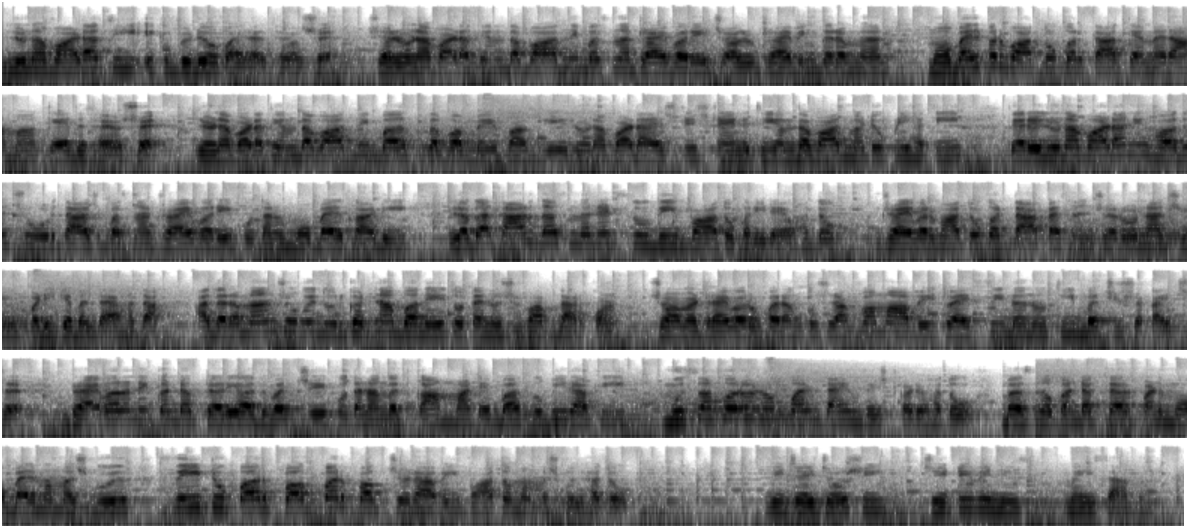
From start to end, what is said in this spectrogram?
લુણાવાડાથી એક video viral થયો છે. જ્યાં લુણાવાડાથી અમદાવાદની બસના ડ્રાઈવરે ચાલુ ડ્રાઇવિંગ દરમિયાન મોબાઈલ પર વાતો કરતા કેમેરામાં કેદ થયો છે. લુણાવાડાથી અમદાવાદની બસ સવા બે વાગ્યે લુણાવાડા એસટી સ્ટેન્ડથી અમદાવાદ માટે ઉપડી હતી. ત્યારે લુણાવાડાની હદ છોડતા જ બસના ડ્રાઈવરે પોતાનો મોબાઈલ કાઢી લગાતાર દસ મિનિટ સુધી વાતો કરી રહ્યો હતો. ડ્રાઈવર વાતો કરતા પેસેન્જરોના જીવ પડીકે બંધાયા હતા. આ દરમિયાન જો કોઈ દુર્ઘટના બને તો તેનો જવાબદાર કોણ? જો આવા ડ્રાઈવર ઉપર અંકુશ રાખવામાં આવે તો એક્સિડન્ટોથી બચી શકાય છે. ડ્રાઈવર અને કંડક્ટરે અધવચ્ચે પોતાના અંગત કામ માટે બસ ઊભી રાખી મુસાફરોનો પણ ટાઈમ વેસ્ટ કર્યો હતો. બસનો કંડક્ટર પણ મોબાઈલમાં મશગુલ, સીટ ઉપર પગ પર પગ ચડાવી વાતોમાં મશગુલ હતો. Vijay Joshi, GTV news Mahisagar.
